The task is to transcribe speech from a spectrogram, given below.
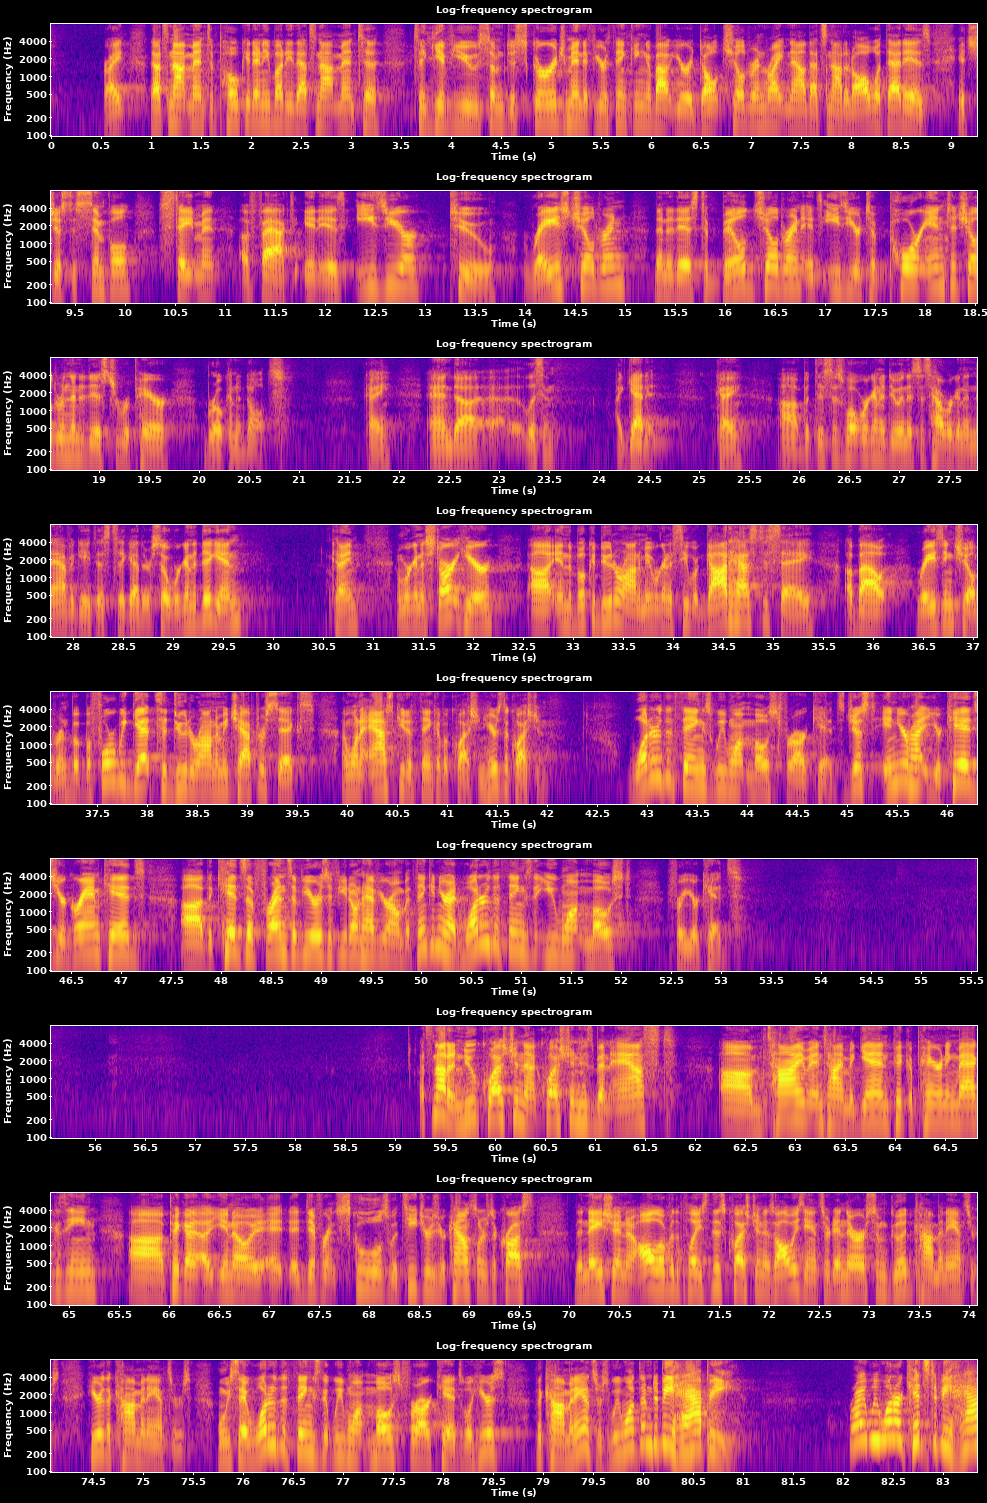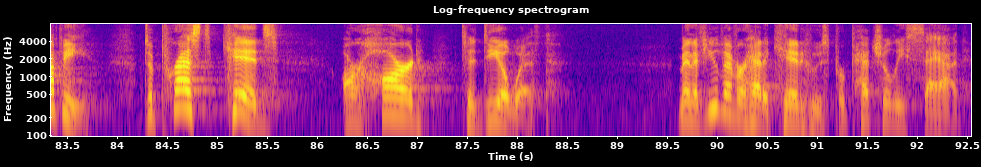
right? That's not meant to poke at anybody. That's not meant to, to give you some discouragement if you're thinking about your adult children right now. That's not at all what that is. It's just a simple statement of fact. It is easier to raise children than it is to build children. It's easier to pour into children than it is to repair broken adults. Okay? And uh, listen, I get it. Okay? Uh, but this is what we're going to do, and this is how we're going to navigate this together. So we're going to dig in okay? And we're going to start here uh, in the book of Deuteronomy. We're going to see what God has to say about raising children. But before we get to Deuteronomy chapter 6, I want to ask you to think of a question. Here's the question What are the things we want most for our kids? Just in your, your kids, your grandkids, uh, the kids of friends of yours if you don't have your own, but think in your head what are the things that you want most for your kids? That's not a new question. That question has been asked um, time and time again. Pick a parenting magazine, uh, pick a, a you know, at, different schools with teachers or counselors across the nation and all over the place. This question is always answered, and there are some good common answers. Here are the common answers. When we say, What are the things that we want most for our kids? Well, here's the common answers. We want them to be happy, right? We want our kids to be happy. Depressed kids are hard to deal with. Man, if you've ever had a kid who's perpetually sad,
